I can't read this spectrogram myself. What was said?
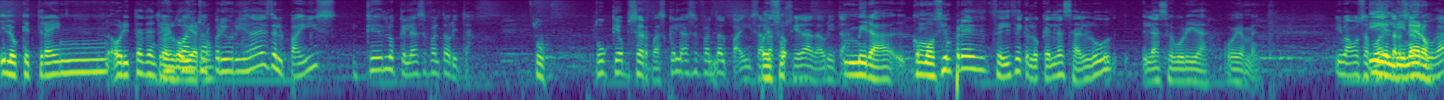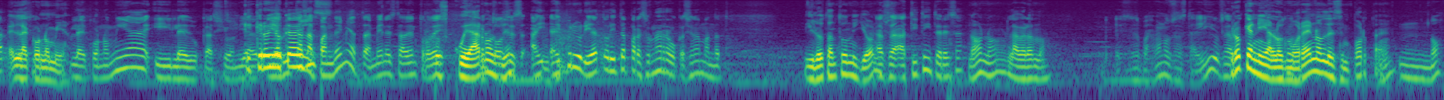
y lo que traen ahorita dentro del gobierno. En cuanto a prioridades del país, ¿qué es lo que le hace falta ahorita? Tú. ¿Tú qué observas? ¿Qué le hace falta al país, a la pues, sociedad ahorita? Mira, como siempre se dice que lo que es la salud y la seguridad, obviamente y vamos a y el dinero, lugar, la economía. La economía y la educación. Y, creo yo que la pandemia también está dentro de... Pues cuidarnos Entonces, Hay, hay prioridad ahorita para hacer una revocación de mandato. ¿Y lo tantos millones? O sea, ¿a ti te interesa? No, no, la verdad no. Vámonos hasta ahí. Creo que ni a los morenos les importa. ¿eh? No,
